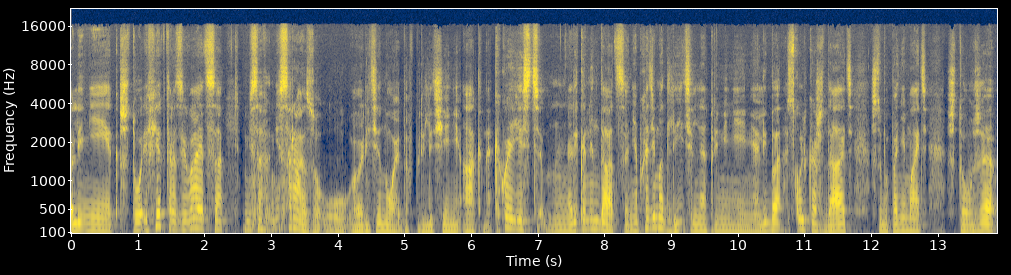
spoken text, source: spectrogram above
линеек, что эффект развивается не, со, не сразу у ретиноидов при лечении акне. Какая есть рекомендация? Необходимо длительное применение, либо сколько ждать, чтобы понимать, что уже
